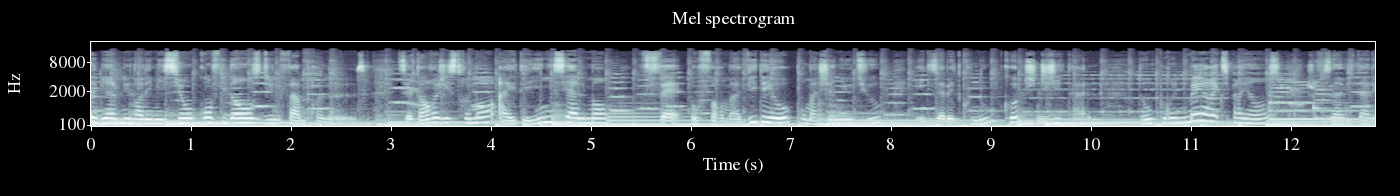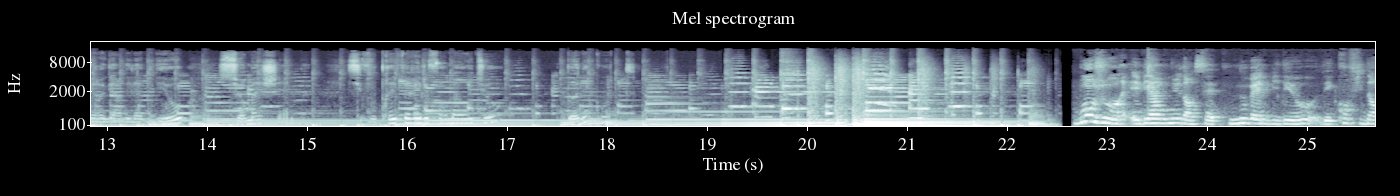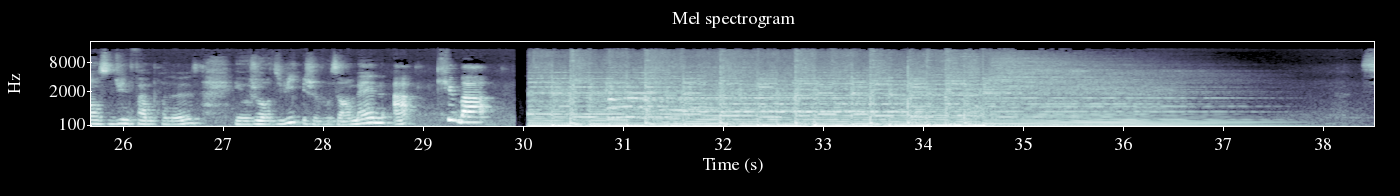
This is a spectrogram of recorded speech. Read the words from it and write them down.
et bienvenue dans l'émission Confidence d'une femme preneuse. Cet enregistrement a été initialement fait au format vidéo pour ma chaîne YouTube Elisabeth Kounou, coach digital. Donc pour une meilleure expérience, je vous invite à aller regarder la vidéo sur ma chaîne. Si vous préférez le format audio, bonne écoute. Bonjour et bienvenue dans cette nouvelle vidéo des confidences d'une femme preneuse. Et aujourd'hui, je vous emmène à Cuba.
